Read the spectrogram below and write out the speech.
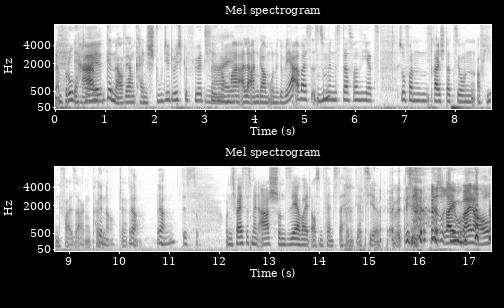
kleiner wir Bruchteil. haben, genau, wir haben keine Studie durchgeführt, hier Nein. nochmal alle Angaben ohne Gewehr, aber es ist Mhm. zumindest das, was ich jetzt so von drei Stationen auf jeden Fall sagen könnte. Genau. Ja, ja, Mhm. das ist so. Und ich weiß, dass mein Arsch schon sehr weit aus dem Fenster hängt jetzt hier mit dieser Du, Beschreibung. meiner auch.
